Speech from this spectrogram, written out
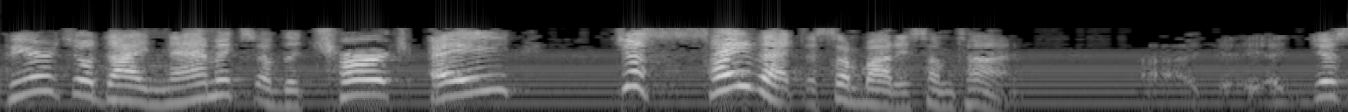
spiritual dynamics of the church age, just say that to somebody sometime. Uh, just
